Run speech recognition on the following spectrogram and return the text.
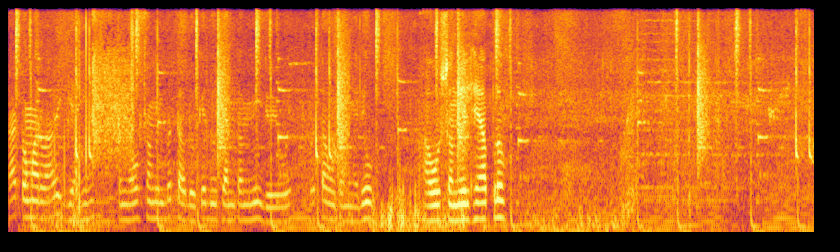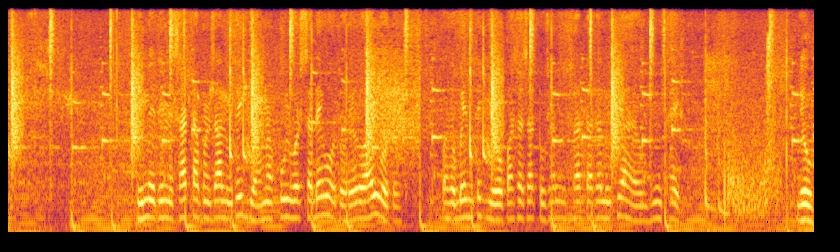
હા તો મારું આવી ગયા અહીંયા તમને ઓછો મિલ બતાવી દો. કીધું ત્યાં તમે નહીં જોયું હોય. બતાવું તમને જો. આ ઓછો મિલ છે આપણો. ધીમે ધીમે સાટા પણ ચાલુ થઈ ગયા. હમણાં ફૂલ વરસાદ આવ્યો હતો રેડો આવ્યો હતો. પાછો બંધ થઈ ગયો. પાછા સાટું ચાલુ સાટા ચાલુ થયા હવે શું થાય? જોવું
